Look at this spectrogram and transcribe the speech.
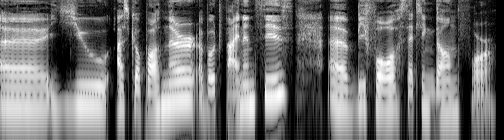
uh, you ask your partner about finances uh, before settling down for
